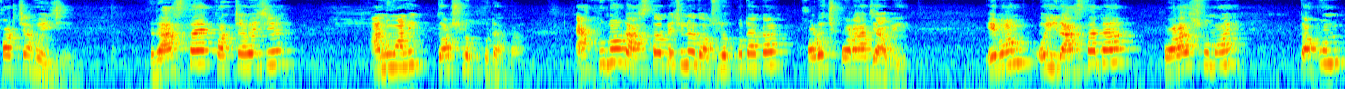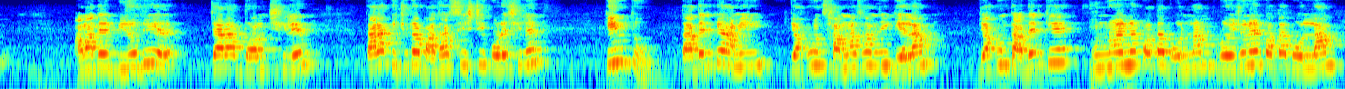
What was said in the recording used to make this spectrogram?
খরচা হয়েছে। রাস্তায় খরচা হয়েছে আনুমানিক দশ লক্ষ টাকা। এখনও রাস্তার পেছনে দশ লক্ষ টাকা খরচ করা যাবে। এবং ওই রাস্তাটা করার সময় তখন আমাদের বিরোধী যারা দল ছিলেন, তারা কিছুটা বাধার সৃষ্টি করেছিলেন। কিন্তু তাদেরকে আমি যখন সামনাসামনি গেলাম, যখন তাদেরকে উন্নয়নের কথা বললাম, প্রয়োজনের কথা বললাম,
